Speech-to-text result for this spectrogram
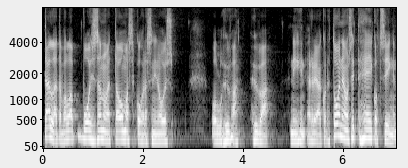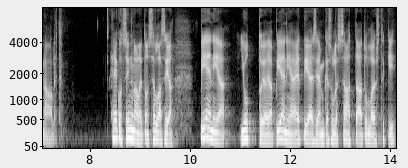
Tällä tavalla voisi sanoa, että omassa kohdassa niin olisi ollut hyvä, hyvä niihin reagoida. Toinen on sitten heikot signaalit. Heikot signaalit on sellaisia pieniä juttuja ja pieniä etiäisiä, mikä sulle saattaa tulla jostakin,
